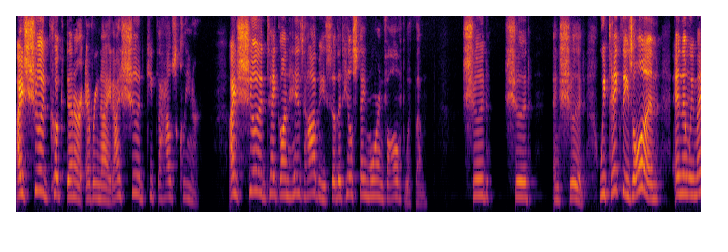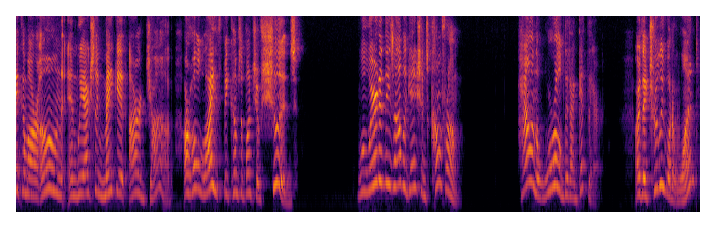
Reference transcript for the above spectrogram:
I should cook dinner every night. I should keep the house cleaner. I should take on his hobbies so that he'll stay more involved with them. Should, should, and should. We take these on and then we make them our own and we actually make it our job. Our whole life becomes a bunch of shoulds. Well, where did these obligations come from? How in the world did I get there? Are they truly what I want?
